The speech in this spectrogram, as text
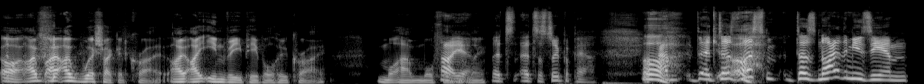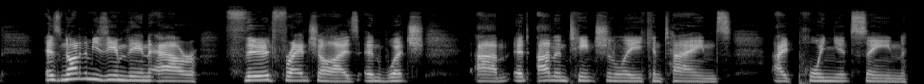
oh, I, I, I wish I could cry. I, I envy people who cry. More um, more Oh yeah, it's it's a superpower. Oh, um, does this does Night at the Museum is Night at the Museum then our third franchise in which um, it unintentionally contains a poignant scene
